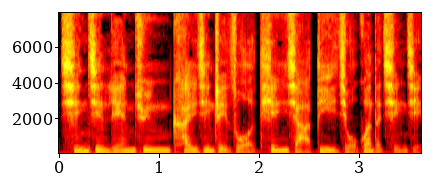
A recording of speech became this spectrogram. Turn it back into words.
秦晋联军开进这座天下第九关的情景。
